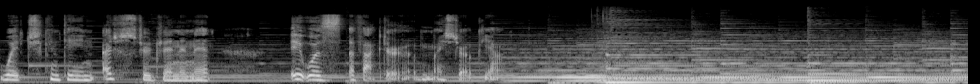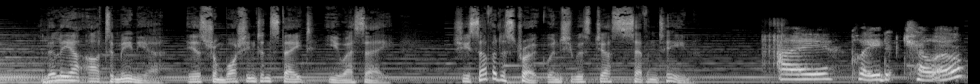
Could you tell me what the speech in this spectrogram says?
which contained estrogen in it. It was a factor of my stroke, yeah. Lilia Artemenia is from Washington State, USA. She suffered a stroke when she was just 17. I played cello.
